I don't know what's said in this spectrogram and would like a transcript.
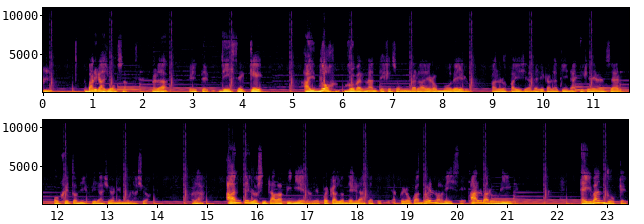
Vargas Llosa, ¿verdad? Este, dice que hay dos gobernantes que son un verdadero modelo para los países de América Latina y que deben ser objeto de inspiración y emulación. Antes lo citaba Piñera, después cayó en desgracia Piñera, pero cuando él nos dice Álvaro Uribe e Iván Duque,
